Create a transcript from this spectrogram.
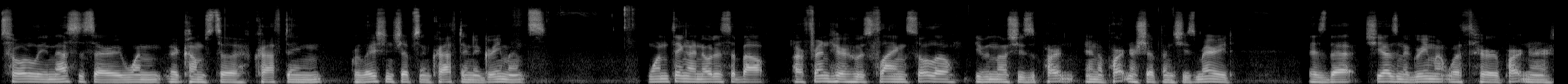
totally necessary when it comes to crafting relationships and crafting agreements. One thing I notice about our friend here who's flying solo, even though she's a part in a partnership and she's married, is that she has an agreement with her partner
